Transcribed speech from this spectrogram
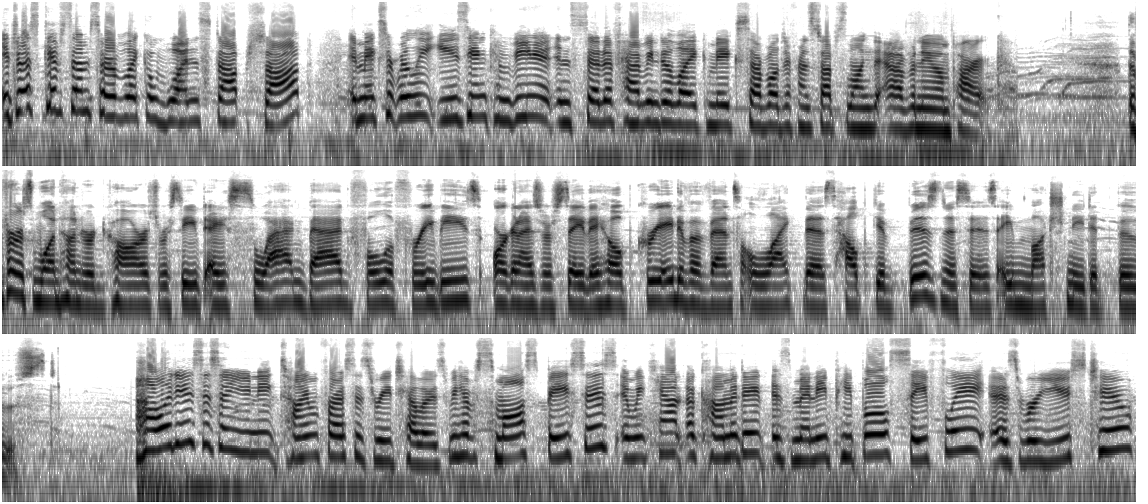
it just gives them sort of like a one-stop shop. It makes it really easy and convenient instead of having to like make several different stops along the avenue and park. The first 100 cars received a swag bag full of freebies. Organizers say they hope creative events like this help give businesses a much needed boost. Holidays is a unique time for us as retailers. We have small spaces and we can't accommodate as many people safely as we're used to.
